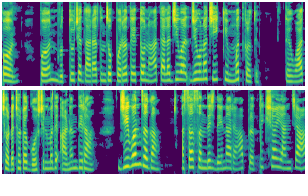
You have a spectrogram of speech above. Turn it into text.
पण पण मृत्यूच्या दारातून जो परत येतो ना त्याला जीवा जीवनाची किंमत कळते. तेव्हा छोट्या छोट्या गोष्टींमध्ये आनंदी राहा. जीवन जगा असा संदेश देणाऱ्या प्रतीक्षा यांच्या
